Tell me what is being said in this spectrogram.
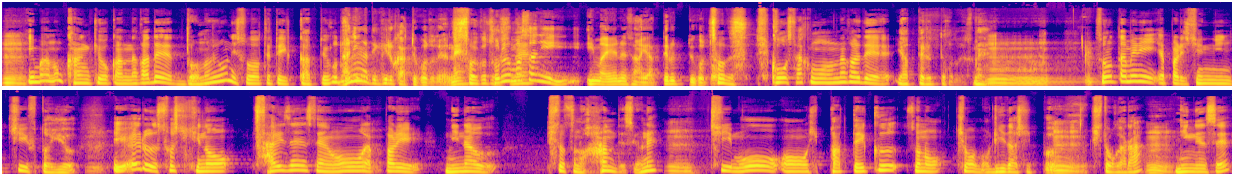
うんうん今の環境下の中でどのように育てていくかということで、何ができるかってことだよね。そういうことですねそれをまさに今 ANA さんがやってるっていうこと。そうです、試行錯誤の中でやってるってことですね。そのためにやっぱり新任チーフという、いわゆる組織の最前線をやっぱり担う一つの班ですよね。うん。チームをお引っ張っていくその長のリーダーシップ、ん人柄、ん人間性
